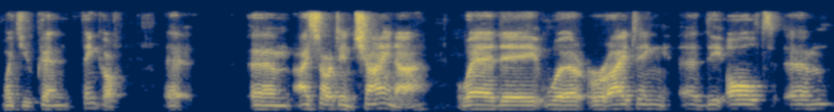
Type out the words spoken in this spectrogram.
what you can think of uh, um, I saw it in China where they were writing uh, the old um,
